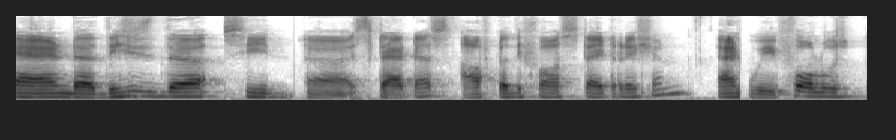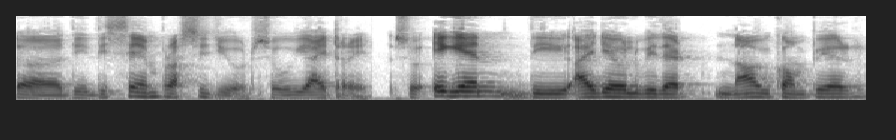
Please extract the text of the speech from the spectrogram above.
And uh, this is the seed uh, status after the first iteration and we follow uh, the, the same procedure so we iterate. So again the idea will be that now we compare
